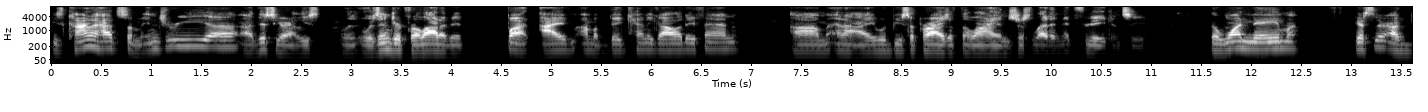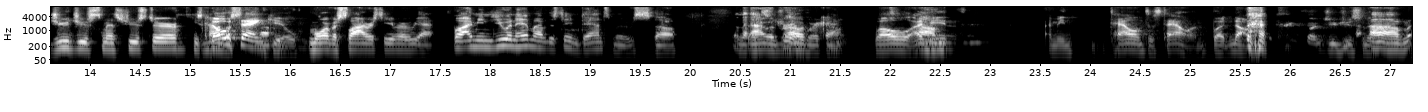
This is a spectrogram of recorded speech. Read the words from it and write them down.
he's kind of had some injury uh, uh, this year, at least was, was injured for a lot of it. But I'm I'm a big Kenny Golladay fan, um, and I would be surprised if the Lions just let him hit free agency. The one name, I guess there, uh, Juju Smith-Schuster. He's kind No, of a, thank uh, you. more of a slot receiver. Yeah. Well, I mean, you and him have the same dance moves, so that That's would true. that would work out. Well, I Um, mean, I mean, talent is talent, but no, on Juju Smith. Um,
